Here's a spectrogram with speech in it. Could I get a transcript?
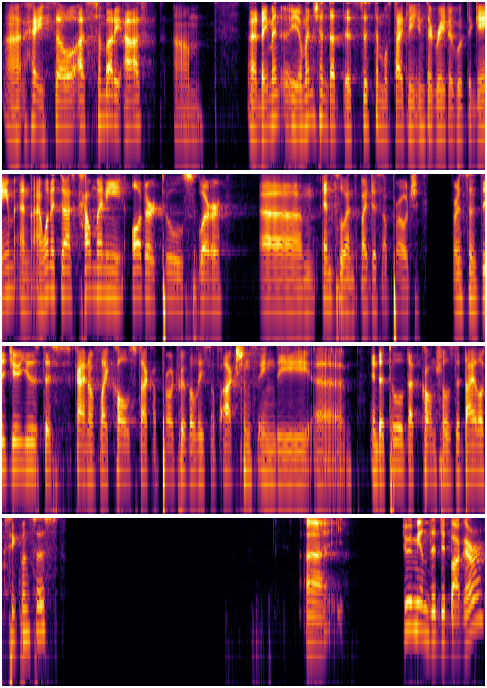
Uh, hey, so as somebody asked, um, uh, men you mentioned that the system was tightly integrated with the game, and I wanted to ask how many other tools were um, influenced by this approach. For instance, did you use this kind of like call stack approach with a list of actions in the uh, in the tool that controls the dialogue sequences? Uh, do you mean the debugger?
